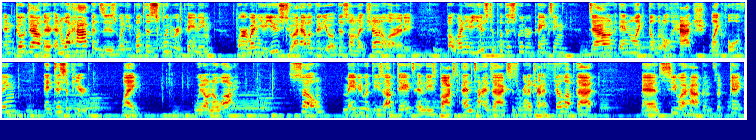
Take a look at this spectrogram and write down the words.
And go down there. And what happens is when you put the Squidward painting or when you used to, I have a video of this on my channel already, but when you used to put the Squidward painting down in like the little hatch like hole thing, it disappeared. Like, we don't know why. So, maybe with these updates and these boxed end times axes, we're going to try to fill up that and see what happens, okay?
